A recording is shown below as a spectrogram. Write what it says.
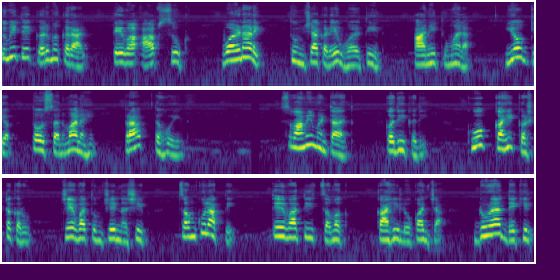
तुम्ही ते कर्म कराल तेव्हा आप सुख वळणारे तुमच्याकडे वळतील आणि तुम्हाला योग्य तो सन्मानही प्राप्त होईल. स्वामी म्हणतात कधी कधी खूप काही कष्ट करून जेव्हा तुमचे नशीब चमकू लागते तेव्हा ती चमक काही लोकांच्या डोळ्यात देखील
